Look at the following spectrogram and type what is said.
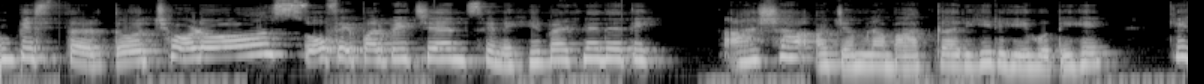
बिस्तर तो छोड़ो, सोफे पर भी चैन से नहीं बैठने देती। आशा और जमुना बात कर ही रहे होते है कि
